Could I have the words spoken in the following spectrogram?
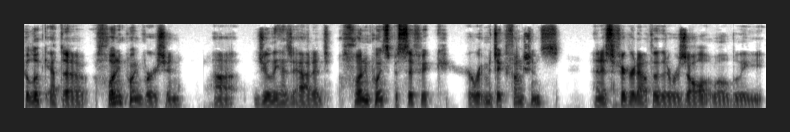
You look at the floating point version, uh, Julia has added floating point specific arithmetic functions and has figured out that the result will be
